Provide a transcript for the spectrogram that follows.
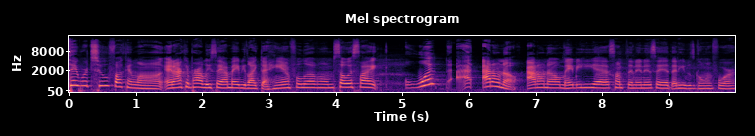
they were too fucking long, and I could probably say I maybe liked a handful of them. So it's like, what? I, I don't know. I don't know. Maybe he had something in his head that he was going for.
